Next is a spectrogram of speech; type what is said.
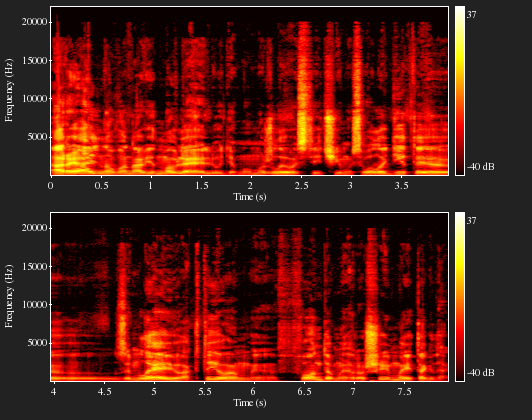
А реально вона відмовляє людям у можливості чимось володіти е, землею, активами, фондами, грошима і так далі.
